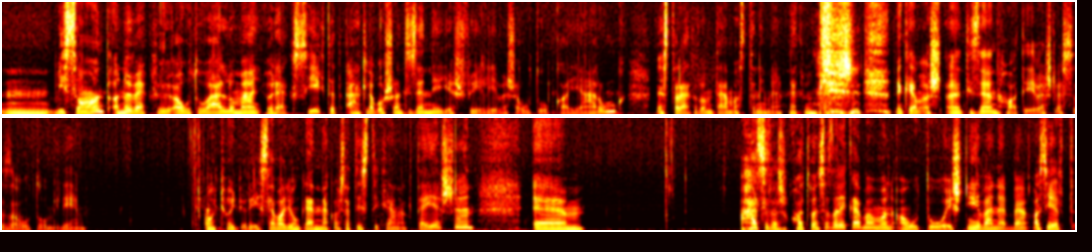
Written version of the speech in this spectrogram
mm, viszont a növekvő autóállomány öregszik, tehát átlagosan 14 és fél éves autókkal járunk. Ezt alá tudom támasztani, mert nekünk is, nekem a 16 éves lesz az autóm idén. Úgyhogy része vagyunk ennek a statisztikának teljesen. A háztartások 60%-ában van autó, és nyilván ebben azért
